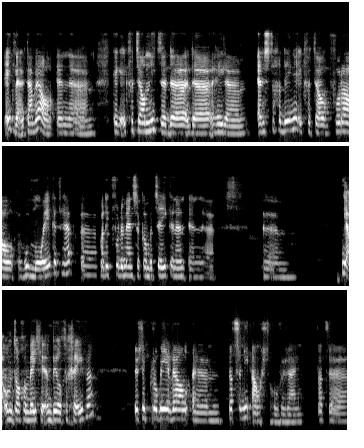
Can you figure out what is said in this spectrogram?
ik werk daar wel. En ehm, kijk, ik vertel niet de, de, de, hele ernstige dingen. Ik vertel vooral hoe mooi ik het heb, uh, wat ik voor de mensen kan betekenen. En uh, um, ja, om toch een beetje een beeld te geven. Dus ik probeer wel dat ze niet angstig hoeven zijn. Dat, uh,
